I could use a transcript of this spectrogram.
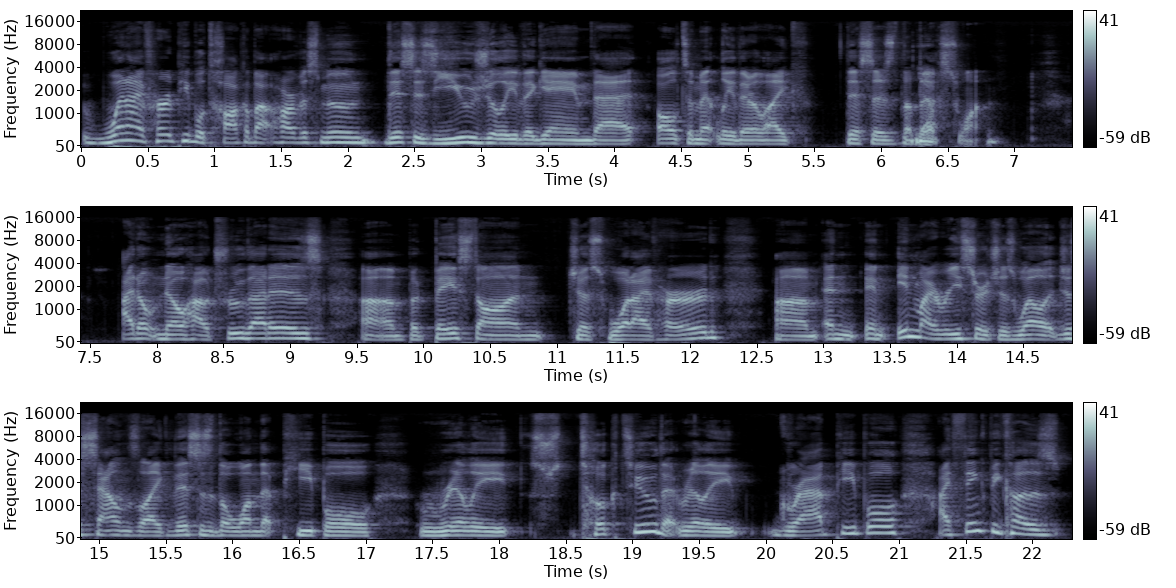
when I've heard people talk about Harvest Moon, this is usually the game that ultimately they're like, this is the best one. I don't know how true that is, um, but based on just what I've heard, um, and, and in my research as well, it just sounds like this is the one that people really took to, that really grabbed people. I think because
